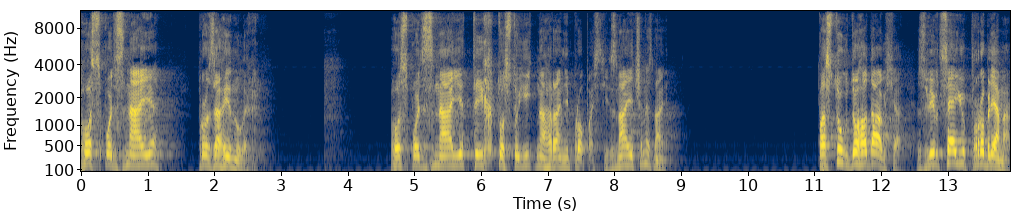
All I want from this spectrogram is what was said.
Господь знає про загинулих. Господь знає тих, хто стоїть на грані пропасті. Знає чи не знає? Пастух догадався, з вівцею проблема.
